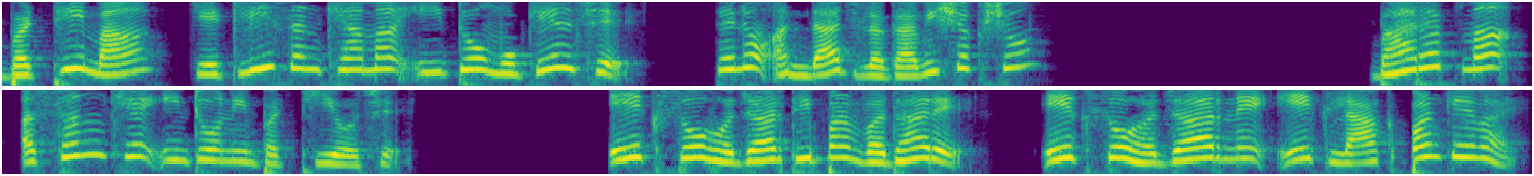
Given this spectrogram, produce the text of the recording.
ભઠ્ઠીમાં કેટલી સંખ્યામાં ઈંટો મૂકેલ છે? તેનો અંદાજ લગાવી શકશો? ભારતમાં અસંખ્ય ઈંટોની ભઠ્ઠીઓ છે. એકસો હજારથી પણ વધારે, એકસો હજારને એક લાખ પણ કહેવાય.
